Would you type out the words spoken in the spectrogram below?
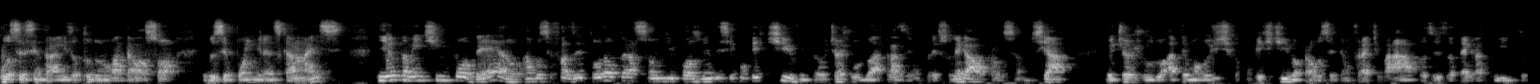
Você centraliza tudo numa tela só você põe em grandes canais. E eu também te empodero a você fazer toda a operação de pós-venda e ser competitivo. Então, eu te ajudo a trazer um preço legal para você anunciar, eu te ajudo a ter uma logística competitiva para você ter um frete barato, às vezes até gratuito,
